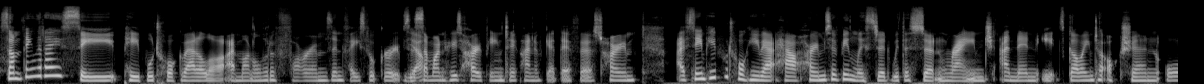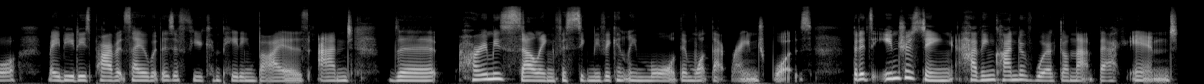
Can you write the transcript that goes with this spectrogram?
Something that I see people talk about a lot, I'm on a lot of forums and Facebook groups yep. as someone who's hoping to kind of get their first home. I've seen people talking about how homes have been listed with a certain range and then it's going to auction or maybe it is private sale, but there's a few competing buyers and the home is selling for significantly more than what that range was. But it's interesting having kind of worked on that back end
